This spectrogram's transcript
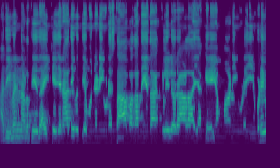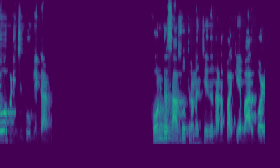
അത് ഇവൻ നടത്തിയത് ഐക്യ ജനാധിപത്യ മുന്നണിയുടെ സ്ഥാപക നേതാക്കളിൽ ഒരാളായ കെ എം മാണിയുടെ എവിടെയോ പിടിച്ചു തൂങ്ങിയിട്ടാണ്. കോൺഗ്രസ് ആസൂത്രണം ചെയ്ത് നടപ്പാക്കിയ ബാർക്കോഴ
